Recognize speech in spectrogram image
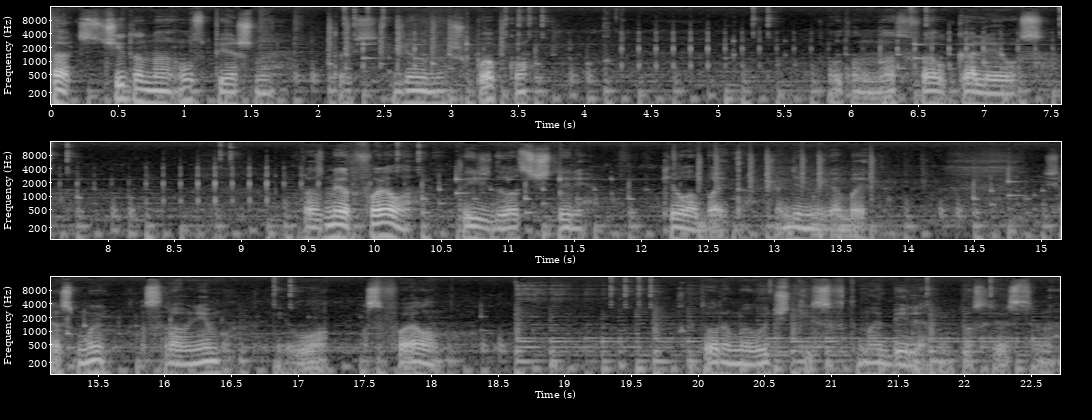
Так, считано успешно. То есть берем нашу папку. Вот он у нас файл Kaleos. Размер файла 1024 килобайта, 1 мегабайт. Сейчас мы сравним его с файлом, который мы вычислили с автомобиля непосредственно.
